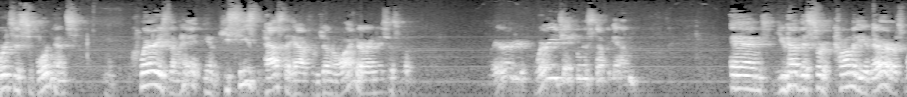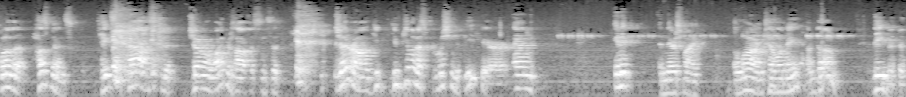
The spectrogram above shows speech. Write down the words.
Wirz's subordinates, queries them. Hey, you know, he sees the pass they have from General Winder, and he says, "What? Where, where are you taking this stuff again?" And you have this sort of comedy of errors. One of the husbands takes the pass to General Winder's office and says, "General, you, you've given us permission to be here, and in it, and there's my alarm telling me I'm done." The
